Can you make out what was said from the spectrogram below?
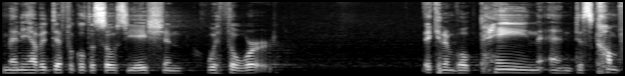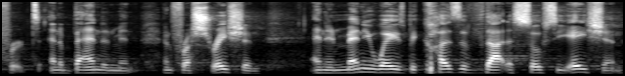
Many have a difficult association with the word. It can invoke pain and discomfort and abandonment and frustration. And in many ways, because of that association,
